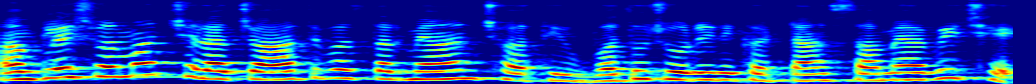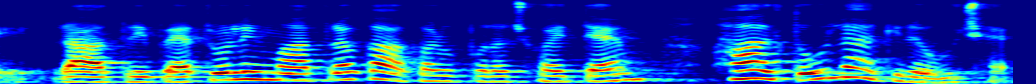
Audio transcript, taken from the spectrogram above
અંકલેશ્વરમાં છેલ્લા ચાર દિવસ દરમિયાન છ થી વધુ ચોરીની ઘટના સામે આવી છે. રાત્રિ પેટ્રોલિંગ માત્ર કાગળ ઉપર જ હોય તેમ હાલ તો લાગી રહ્યું છે.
